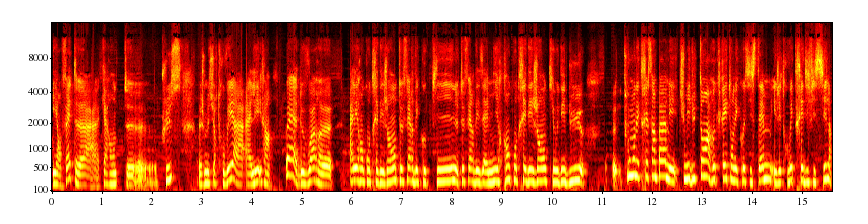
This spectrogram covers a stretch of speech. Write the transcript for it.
Et en fait, euh, à 40 euh, plus, je me suis retrouvée à aller, enfin, ouais, à devoir euh, aller rencontrer des gens, te faire des copines, te faire des amis, rencontrer des gens qui au début, euh, tout le monde est très sympa, mais tu mets du temps à recréer ton écosystème et j'ai trouvé très difficile.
